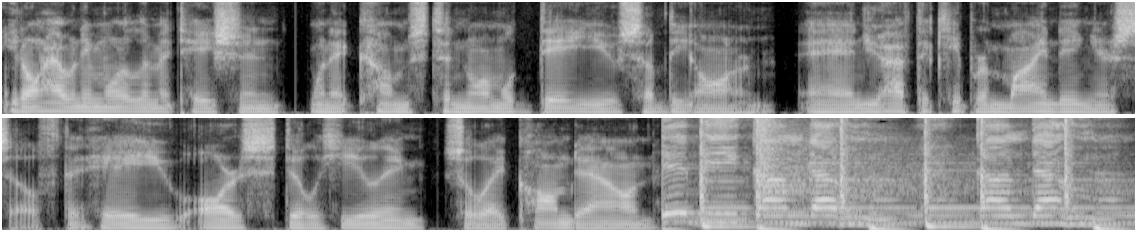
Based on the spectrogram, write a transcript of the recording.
You don't have any more limitation when it comes to normal day use of the arm. And you have to keep reminding yourself that, hey, you are still healing. So, like, calm down. Baby, calm down, calm down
